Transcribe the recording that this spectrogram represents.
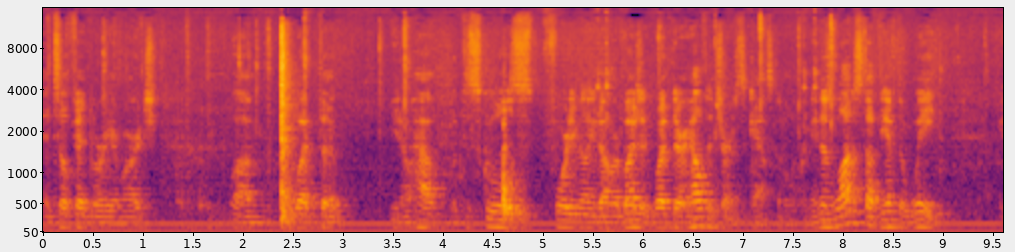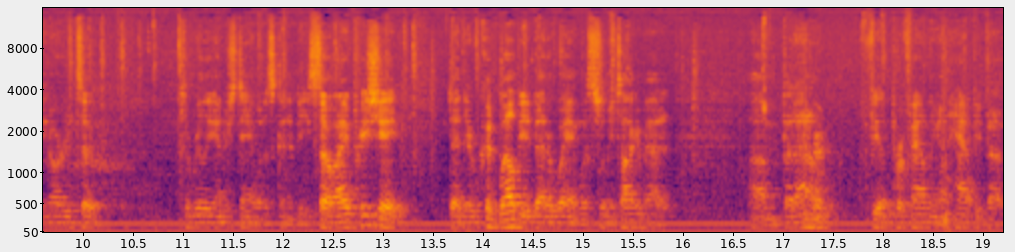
until February or March, um, what the, you know, how, what the school's forty million dollar budget, what their health insurance account's gonna look. I mean, there's a lot of stuff you have to wait in order to, to really understand what it's gonna be. So I appreciate that there could well be a better way, and we'll certainly talk about it. Um, but I don't feel profoundly unhappy about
